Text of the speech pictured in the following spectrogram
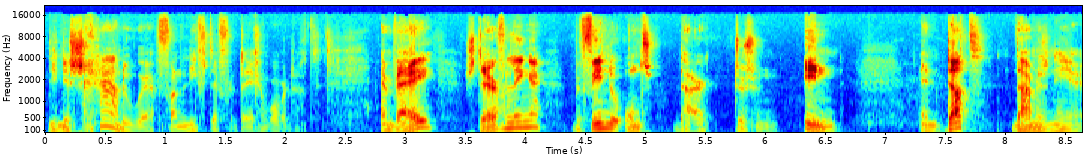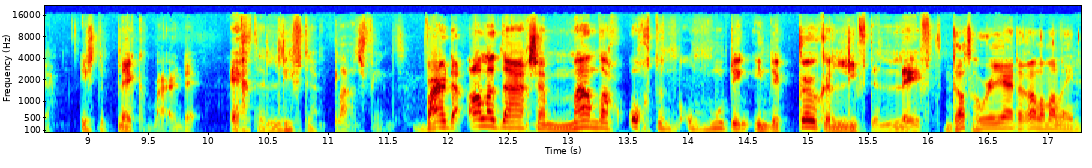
die de schaduwen van liefde vertegenwoordigt. En wij, stervelingen, bevinden ons daar tussenin. En dat, dames en heren, is de plek waar de echte liefde plaatsvindt. Waar de alledaagse maandagochtendontmoeting in de keukenliefde leeft. Dat hoor jij er allemaal in.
